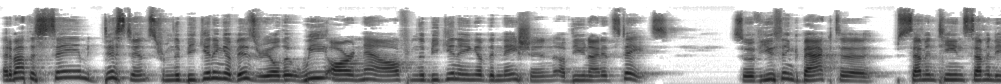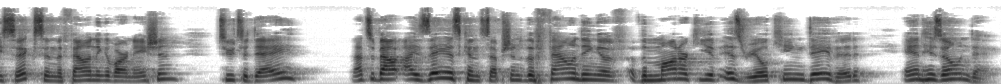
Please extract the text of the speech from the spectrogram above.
at about the same distance from the beginning of Israel that we are now from the beginning of the nation of the United States. So if you think back to 1776 and the founding of our nation to today, that's about Isaiah's conception of the founding of, of the monarchy of Israel, King David, and his own day.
